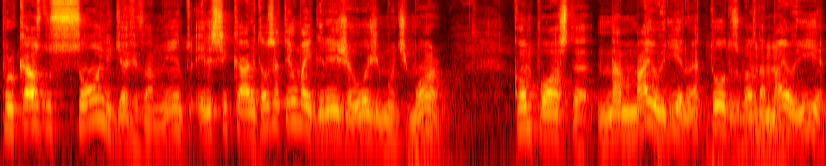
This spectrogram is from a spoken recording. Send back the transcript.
por causa do sonho de avivamento, eles ficaram. Então, você tem uma igreja hoje em Montemor composta, na maioria, não é todos, mas na maioria,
